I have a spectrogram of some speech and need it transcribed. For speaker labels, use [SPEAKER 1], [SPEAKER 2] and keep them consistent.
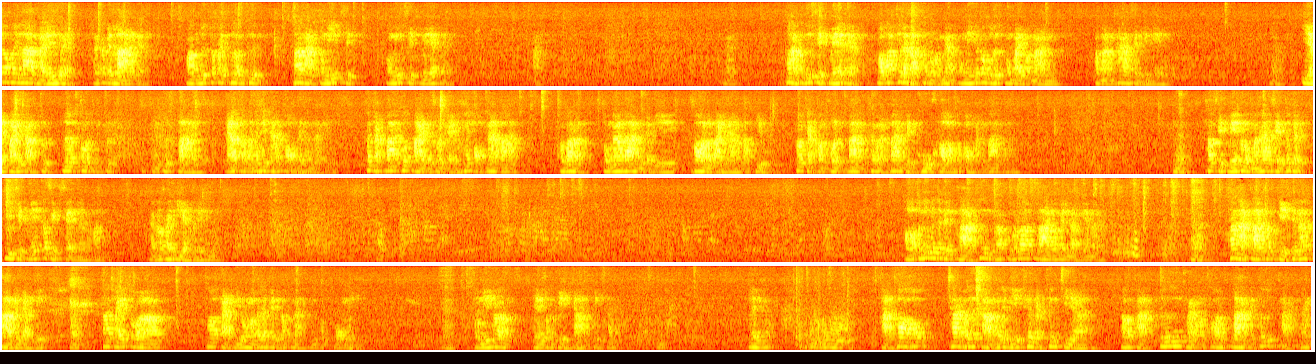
[SPEAKER 1] ก็ค่อยลาดไปเรื่อยๆแล้วก็เป็นลานเนี่ย ความลึกก็ค่อยเพิ่มขึ้น ถ้าหากตรงนี้สิบตรงนี้สิบเมตรเนี่ยนะถ้าหากตรงนี้สิบเมตรเนี่ยมาวัดที่ระดับถนนเนี่ยตรงนี้ก็ต้องลึกลงไปประมาณประมาณห้าเซนติเมตรนะเอียงไปจากจุดเริ่มต้นถึงจุดถึงจุดปลาย แล้วต่อมาจะให้น้ำออกไปทางไหน ถ้าจากบ้านทั่วไปในยส่วนใหญ่ให้ออกหน้าบ้าน เพราะว่า ตรงหน้าบ้านมันจะมีท่อระบายน้ำรับอยู่ นอกจากบางคนบ้านข้างหลังบ้านเป็นคูคลองก็ออกหลังบ้านได้นะถ้าสิบเมตรก็ลงมาห้าเซนถ้าเกิดยี่สิบเมตรก็สิบเซนเลยประมาณแล้วก็ค่อยเอียงไปเรื่อยๆอ๋อตอนนี้มันจะเป็นผ่าขึ้นครับสมมติว่าลายมันเป็นแบบนี้นะนะ ถ้าหากลายคอนกรีตจะหน้าตาเป็นแบบนี้นะถ้าใช้ตัวท่อแปดนิ้วมันก็จะเป็นลักษณะเป็นโค้งๆนะตรงนี้ก็เทคอนกรีตกาวติดใส่เลยครับผ่าท่อเขาช่างเขาจะทำเขาจะมีเครื่องแบบเครื่องเจียร์เขาผ่าตื้นมาเอาท่อลากไปตื้นผ่าง่าย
